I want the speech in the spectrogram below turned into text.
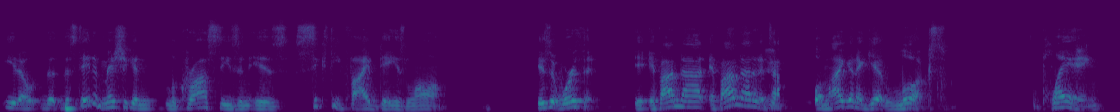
you know, the, the state of Michigan lacrosse season is 65 days long. Is it worth it? If I'm not if I'm not at a top level, am I going to get looks playing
